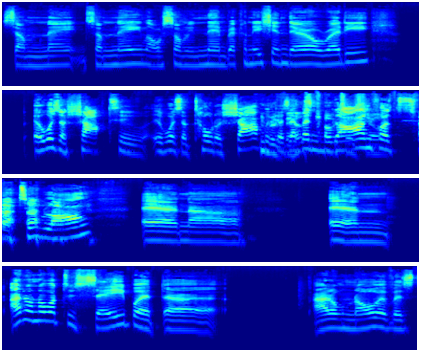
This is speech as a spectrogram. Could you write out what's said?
some name some name or some name recognition there already. It was a shock too. It was a total shock because I've been gone for, for too long. And uh and I don't know what to say, but uh I don't know if it's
